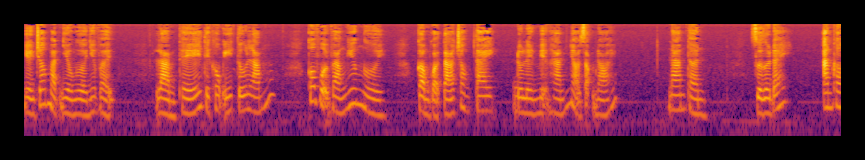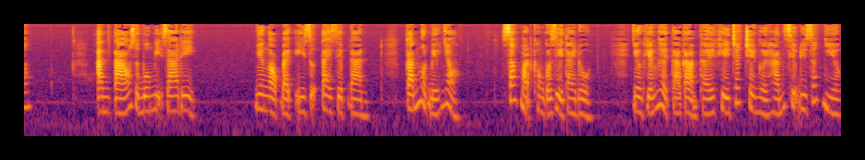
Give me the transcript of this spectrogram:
Nhưng trước mặt nhiều người như vậy, Làm thế thì không ý tứ lắm. Cô vội vàng nghiêng người, Cầm quả táo trong tay, Đưa lên miệng hắn nhỏ giọng nói, Nam thần Sửa rồi đấy, Ăn không? Ăn táo rồi buông mị ra đi. Nhưng Ngọc Bạch Y giữ tay Diệp Đàn, Cắn một miếng nhỏ. Sắc mặt không có gì thay đổi, Nhưng khiến người ta cảm thấy khí chất trên người hắn dịu đi rất nhiều.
